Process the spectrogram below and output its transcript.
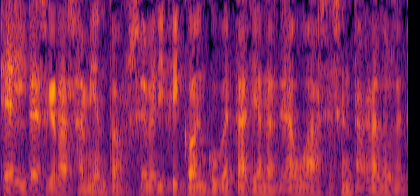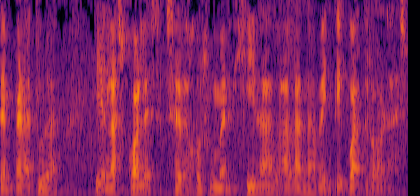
El desgrasamiento se verificó en cubetas llenas de agua a 60 grados de temperatura y en las cuales se dejó sumergida la lana 24 horas.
